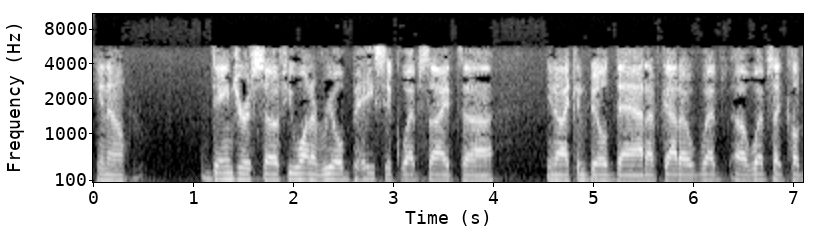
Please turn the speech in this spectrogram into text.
you know, dangerous. So if you want a real basic website, uh, you know, I can build that. I've got a web a website called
